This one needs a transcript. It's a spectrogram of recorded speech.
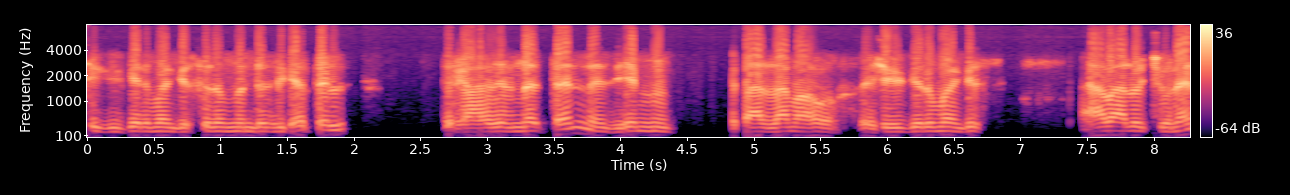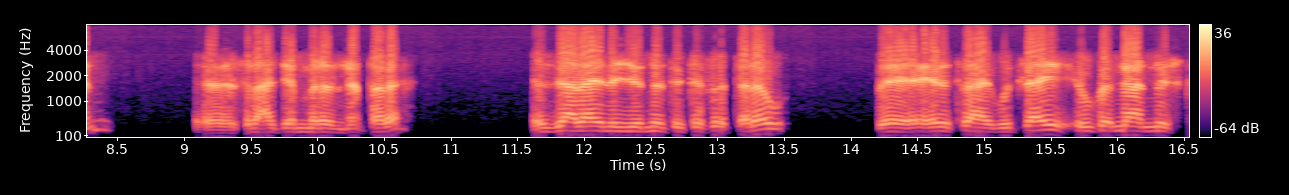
ሽግግር መንግስቱንም እንድንቀጥል ተጋብዘን መጠን እዚህም የፓርላማው የሽግግሩ መንግስት አባሎች ሁነን ስራ ጀምረን ነበረ። እዚያ ላይ ልዩነት የተፈጠረው በኤርትራ ጉዳይ እውቅና እንስት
